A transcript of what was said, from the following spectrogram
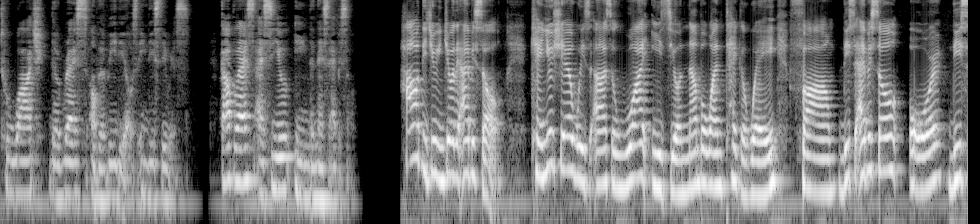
to watch the rest of the videos in this series. God bless. I see you in the next episode. How did you enjoy the episode? Can you share with us what is your number one takeaway from this episode or this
